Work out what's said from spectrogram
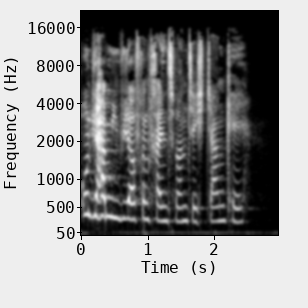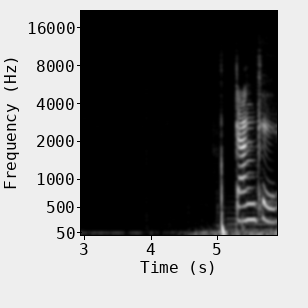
Und wir haben ihn wieder auf Rang 23. Danke. Danke.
